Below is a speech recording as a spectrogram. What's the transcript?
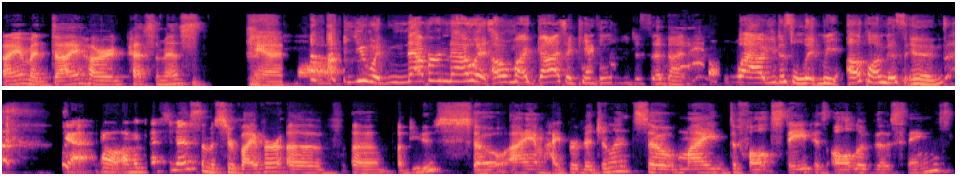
I am a diehard pessimist, and uh, you would never know it. Oh my gosh! I can't believe you just said that. Wow, you just lit me up on this end. yeah, no, I'm a pessimist. I'm a survivor of uh, abuse. So I am hyper vigilant. So my default state is all of those things.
